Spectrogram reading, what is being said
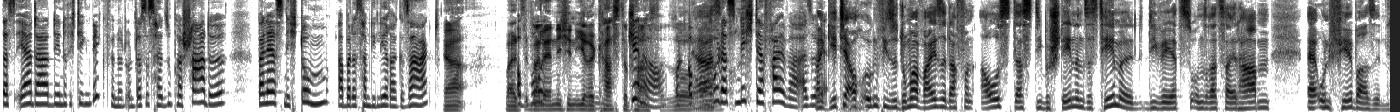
dass er da den richtigen Weg findet. Und das ist halt super schade, weil er ist nicht dumm, aber das haben die Lehrer gesagt. Ja. Weil, Obwohl- weil er nicht in ihre Kaste Genau. passte. Und So. obwohl Ja, es- das nicht der Fall war. Also Man geht ja auch irgendwie so dummerweise davon aus, dass die bestehenden Systeme, die wir jetzt zu unserer Zeit haben, äh, unfehlbar sind.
